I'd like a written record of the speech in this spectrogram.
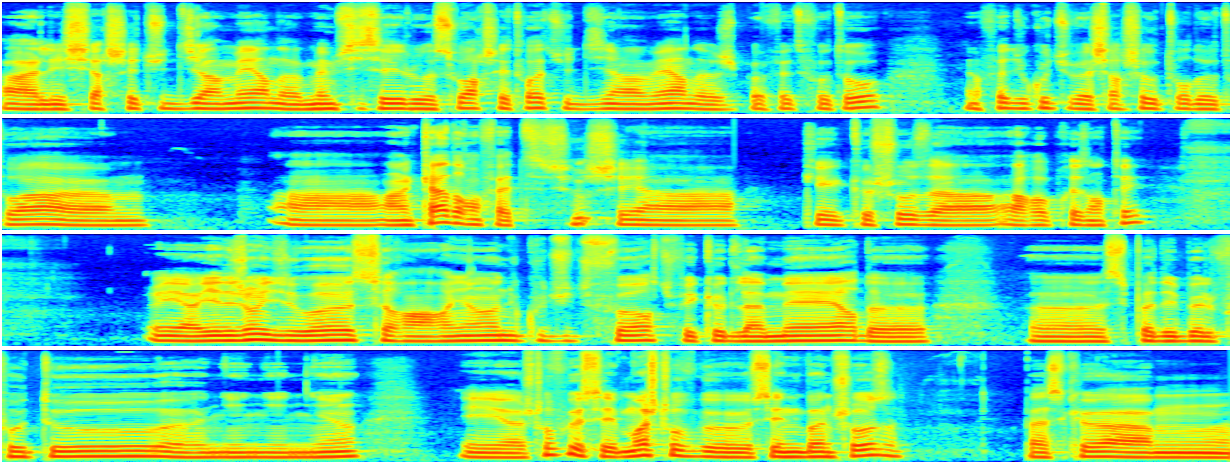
à aller chercher. Tu te dis ah merde, même si c'est le soir chez toi, tu te dis ah merde, j'ai pas fait de photo. Et en fait, du coup, tu vas chercher autour de toi euh, un, un cadre, en fait. Chercher à- quelque chose à, à représenter. Et euh, il y a des gens qui disent ouais, ça sert à rien, du coup, tu te forces, tu fais que de la merde, euh, euh, c'est pas des belles photos, euh, gna gna gna. Et euh, je trouve que c'est, moi, je trouve que c'est une bonne chose parce que euh,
